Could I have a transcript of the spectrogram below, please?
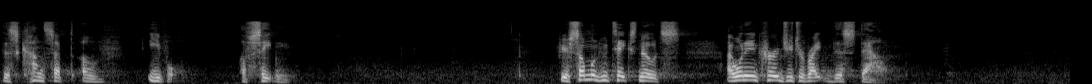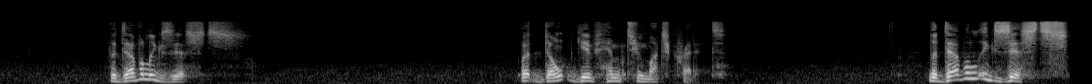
this concept of evil, of Satan. If you're someone who takes notes, I want to encourage you to write this down. The devil exists, but don't give him too much credit. The devil exists,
